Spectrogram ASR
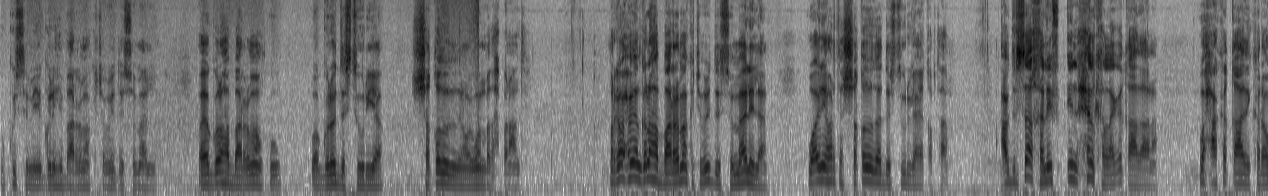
uu ku sameeyey golihii baarlamaanka jamhuuriyadda somalilan waayo golaha baarlamaanku waa golo dastuuriya shaqadoodana way way madax bannaantay marka waxa weyan golaha baarlamaanka jamhuuriyadda somalilan waa inay horta shaqadooda dastuuriga ay qabtaan. Cabdirasaaq khaliif in xilka laga qaadaana waxaa ka qaadi karaa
